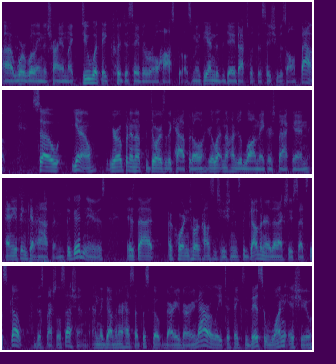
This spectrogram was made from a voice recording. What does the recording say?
uh, were willing to try and like do what they could to save the rural hospitals. I mean, at the end of the day, that's what this issue is all about. So, you know, you're opening up the doors of the Capitol, you're letting 100 lawmakers back in. Anything can happen. The good news is that, according to our Constitution, it's the governor that actually sets the scope for the special session, and the governor has set the scope very, very narrowly to fix this one issue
